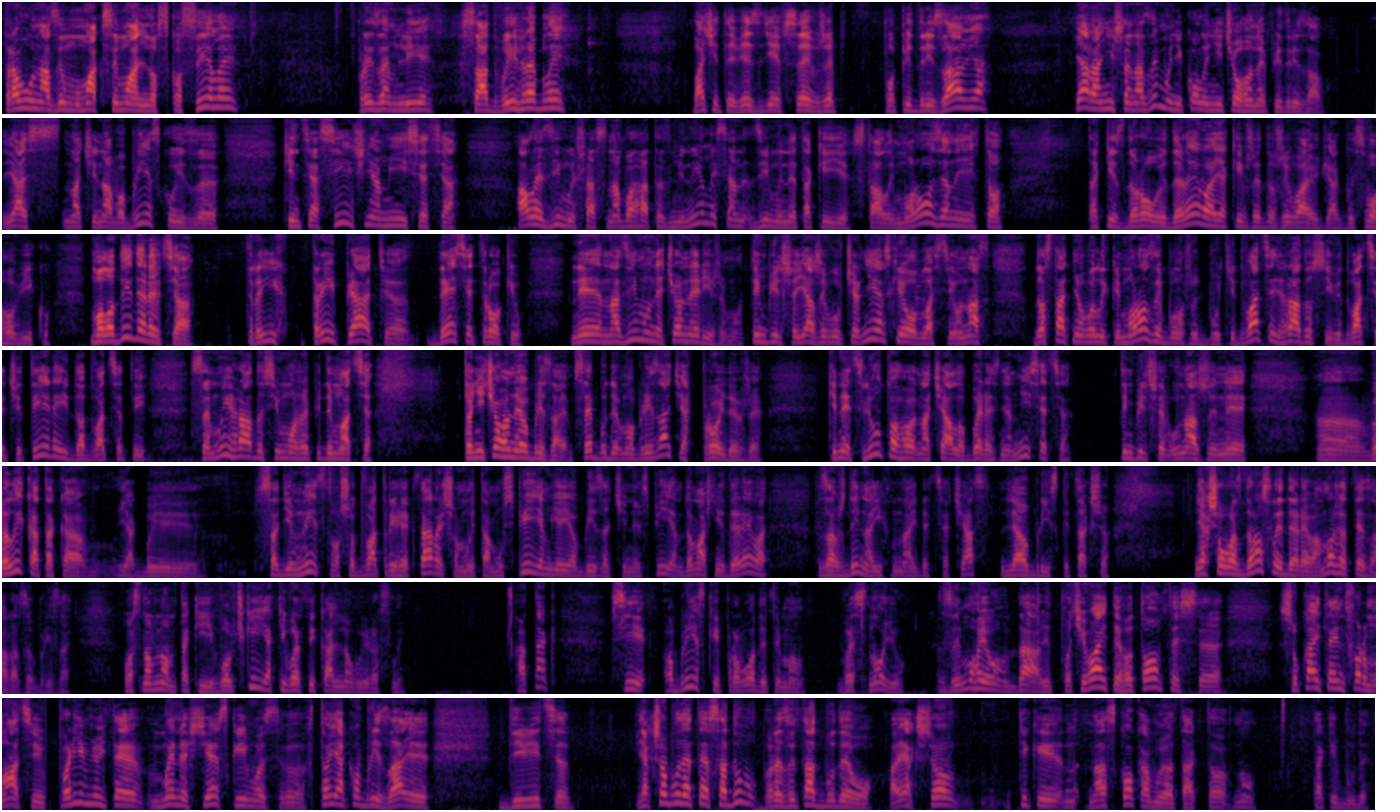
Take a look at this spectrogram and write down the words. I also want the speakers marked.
Speaker 1: Траву на зиму максимально скосили. При землі сад вигребли. Бачите, везде все вже попідрізав я. Я раніше на зиму ніколи нічого не підрізав. Я починав обрізку із е, кінця січня місяця. Але зими зараз набагато змінилися. Зими не такі стали морозяні, то такі здорові дерева, які вже доживають якби, свого віку. Молоді деревця 3, 3, 5, 10 років. Не, на зиму нічого не ріжемо. Тим більше я живу в Чернігівській області. У нас достатньо великі морози можуть бути і 20 градусів, і 24, і до 27 градусів може підійматися. То нічого не обрізаємо. Все будемо обрізати, як пройде вже кінець лютого, начало березня місяця. Тим більше у нас же не е, велика така, якби. Садівництво, що 2-3 гектари, що ми там успіємо її обрізати чи не вспіємо. Домашні дерева завжди на їх знайдеться час для обрізки. Так що, якщо у вас дорослі дерева, можете зараз обрізати. В основному такі вовчки, які вертикально виросли. А так, всі обрізки проводитимемо весною, зимою. Да, відпочивайте, готовтесь, е, шукайте інформацію, порівнюйте мене ще з кимось, е, хто як обрізає, дивіться. Якщо будете в саду, результат буде О. А якщо тільки наскоками отак, то ну, так і буде.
